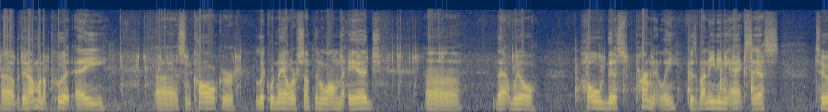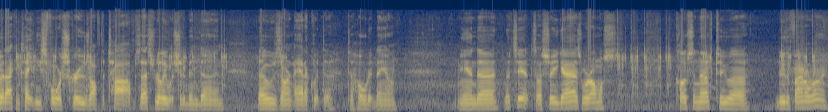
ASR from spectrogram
Uh, but then I'm going to put a uh, some caulk or liquid nail or something along the edge. Uh, that will hold this permanently because if I need any access to it I can take these four screws off the top. So that's really what should have been done. Those aren't adequate to, to hold it down. And uh, that's it. So I'll show you guys. We're almost close enough to uh, do the final run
